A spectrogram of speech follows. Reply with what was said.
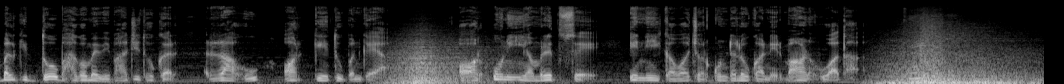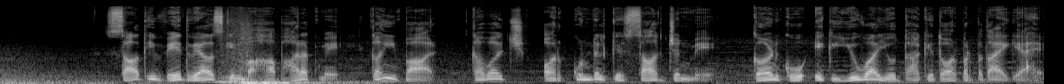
बल्कि दो भागों में विभाजित होकर राहु और केतु बन गया। और उन्हीं अमृत से इन्हीं कवच और कुंडलों का निर्माण हुआ था। साथ ही वेद व्यास की महाभारत में कई बार कवच और कुंडल के साथ जन्मे कर्ण को एक युवा योद्धा के तौर पर बताया गया है।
